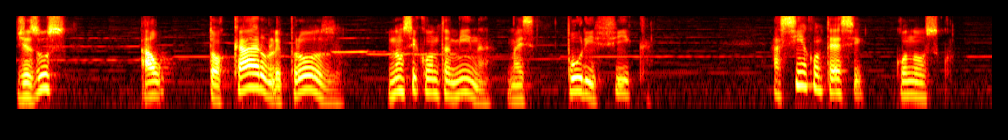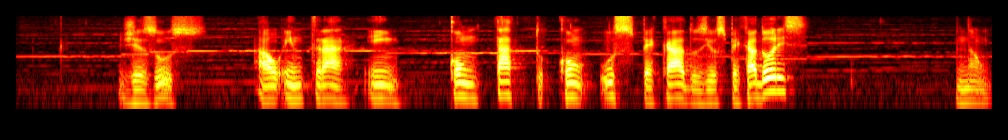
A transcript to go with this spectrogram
Jesus, ao tocar o leproso, não se contamina, mas purifica. Assim acontece conosco. Jesus, ao entrar em contato com os pecados e os pecadores, não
